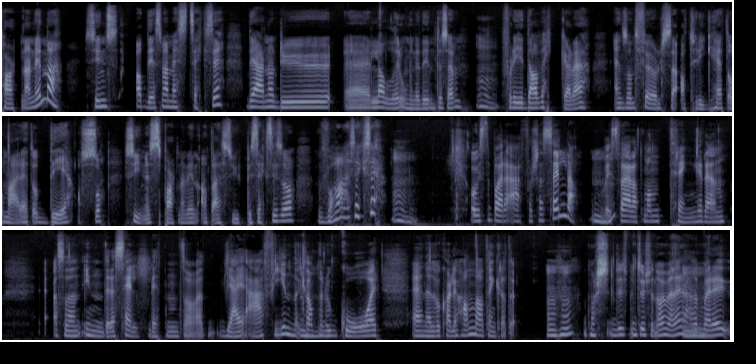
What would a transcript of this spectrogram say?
partneren din, da, syns at det som er mest sexy, det er når du eh, laller ungene dine til søvn. Fordi da vekker det en sånn følelse av trygghet og nærhet, og det også synes partneren din at det er supersexy. Så hva er sexy? Og hvis det bare er for seg selv, da. Hvis det er at man trenger den Altså den indre selvtilliten, så at jeg er fin. Ikke sant? Når du går eh, nedover Karl Johan da, og tenker at Mars- du, du skjønner hva jeg mener? Altså bare,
